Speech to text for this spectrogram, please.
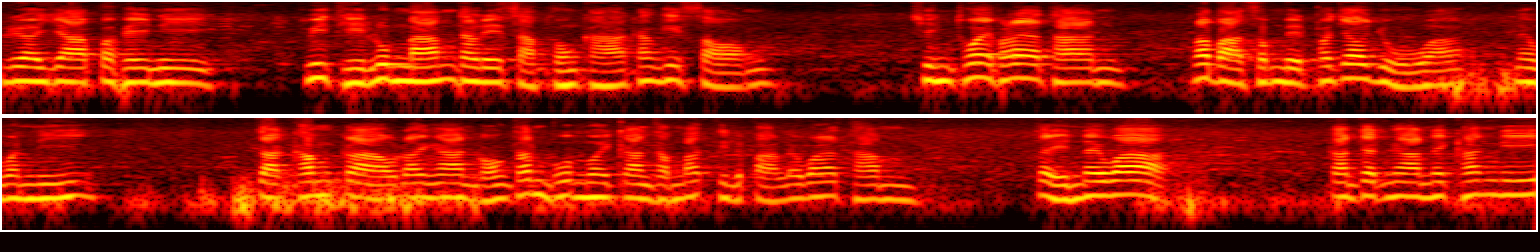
เรือยาวประเพณี วิถีลุ่มน้ำทะเลสาบสงขลาครั้งที่สองชิงถ้วยพระราชทาน พระบาทสมเด็จพระเจ้าอยู่หัวในวันนี้ จากคำกล่าวรายงานของท่านผู้อำนวยการสำนักศิลปะและวัฒนธรรม จะเห็นได้ว่าการจัดงานในครั้งนี้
